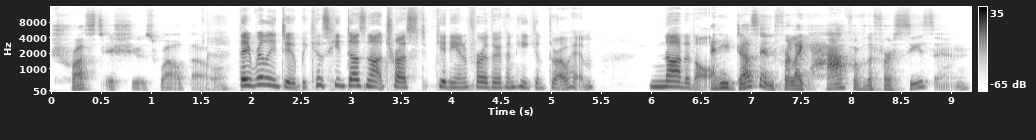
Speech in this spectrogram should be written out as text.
trust issues well, though. they really do, because he does not trust Gideon further than he can throw him. Not at all. And he doesn't for like half of the first season.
